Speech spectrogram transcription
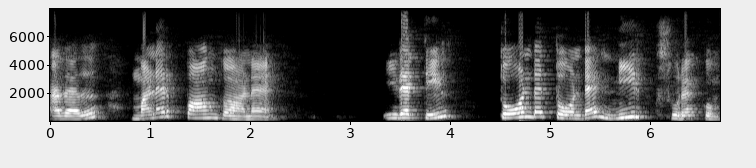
அதாவது மணற்பாங்கான இடத்தில் தோண்ட தோண்ட நீர் சுரக்கும்.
